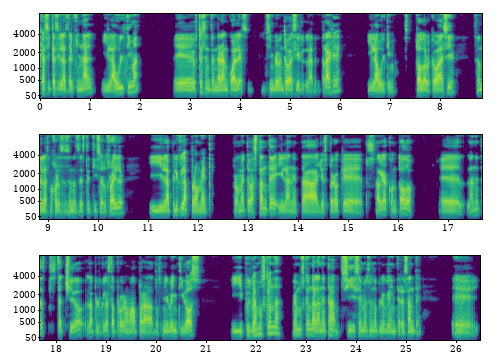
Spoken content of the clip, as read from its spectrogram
casi casi las del final y la última. Eh, ustedes entenderán cuáles. Simplemente voy a decir la del traje y la última. Todo lo que voy a decir. Son de las mejores escenas de este teaser trailer. Y la película promete. Promete bastante y la neta yo espero que pues, salga con todo. Eh, la neta está chido. La película está programada para 2022. Y pues veamos qué onda. Veamos qué onda. La neta sí se me hace una película interesante. Eh,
